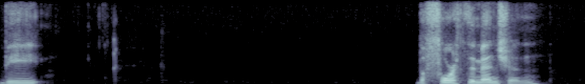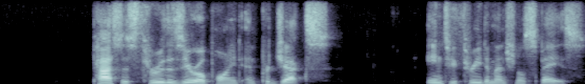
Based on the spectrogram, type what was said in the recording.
the the fourth dimension passes through the zero point and projects into three-dimensional space.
